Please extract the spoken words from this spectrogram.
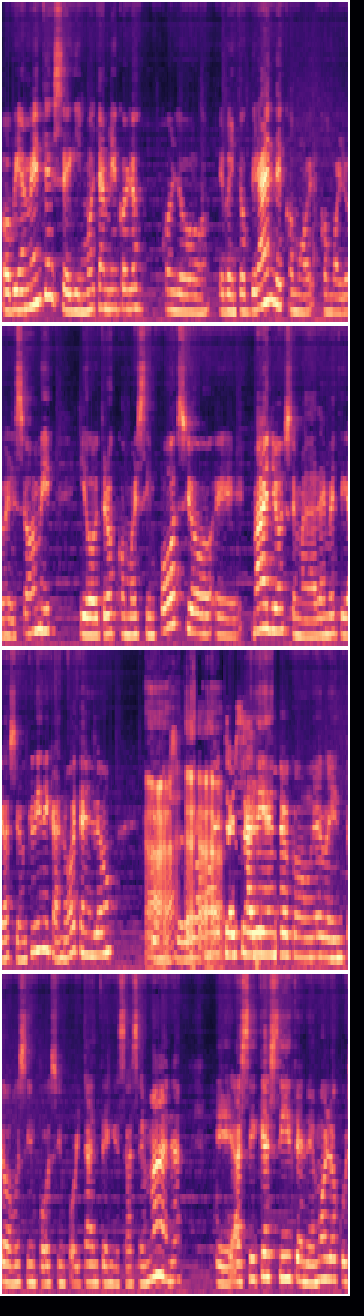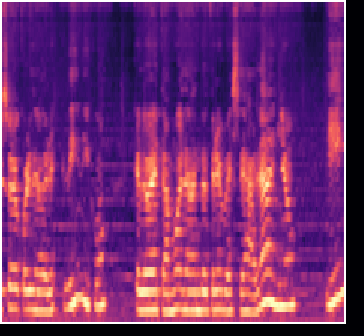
obviamente seguimos también con los, con los eventos grandes como, como los el Summit y otros como el Simposio eh, Mayo, Semana de Investigación Clínica, anótenlo. Que nosotros vamos a estar saliendo con un evento, un simposio importante en esa semana. Eh, así que sí, tenemos los cursos de coordinadores clínicos, que los estamos dando tres veces al año y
